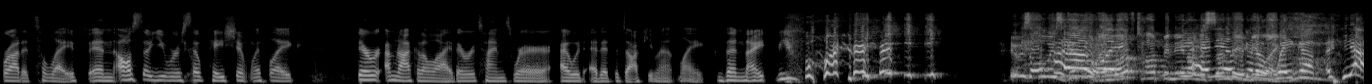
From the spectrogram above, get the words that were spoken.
brought it to life, and also you were so patient with like. There, were- I'm not gonna lie. There were times where I would edit the document like the night before. It was always good I though was I like, loved hopping in on a Sunday and being like wake up. yeah,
